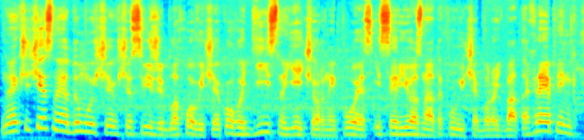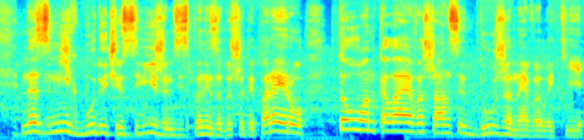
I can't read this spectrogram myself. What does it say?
Ну, якщо чесно, я думаю, що якщо свіжий Блахович, у якого дійсно є чорний пояс і серйозна атакуюча боротьба та греплінг, не зміг, будучи свіжим зі спини задушити Перейру, то у Анкалаєва шанси дуже невеликі.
